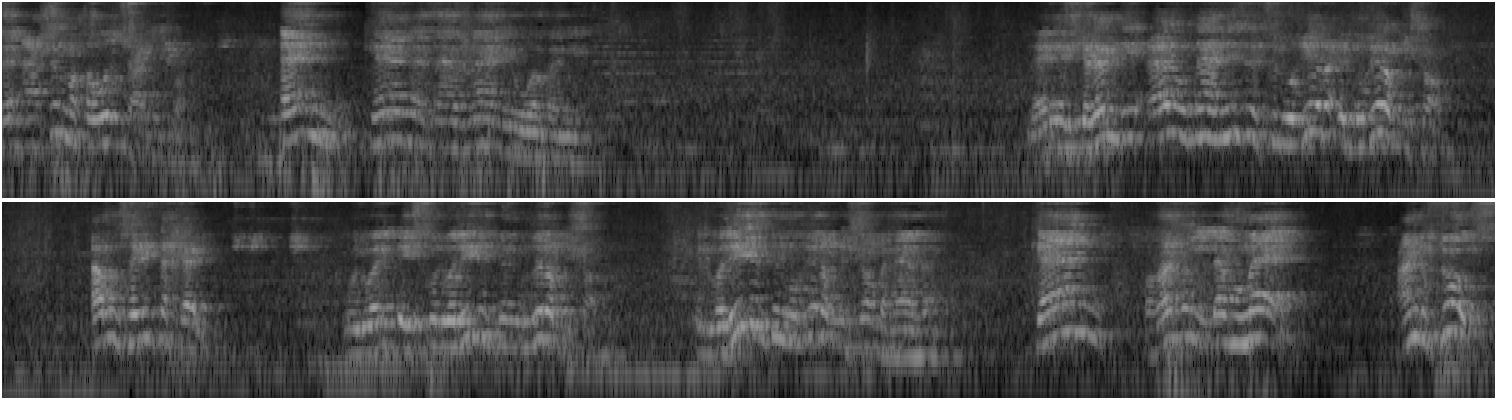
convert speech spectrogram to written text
ذا عشان ما أطولش عليك. أن كان ذا مال وبنين. لأن الكلام دي قالوا إنها نزلت في المغيرة المغيرة بن شعب أبو سيدنا خالد والوليد اسمه الوليد بن المغيرة بن شعب الوليد بن المغيرة بن شعب هذا كان رجل له مال عنده فلوس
